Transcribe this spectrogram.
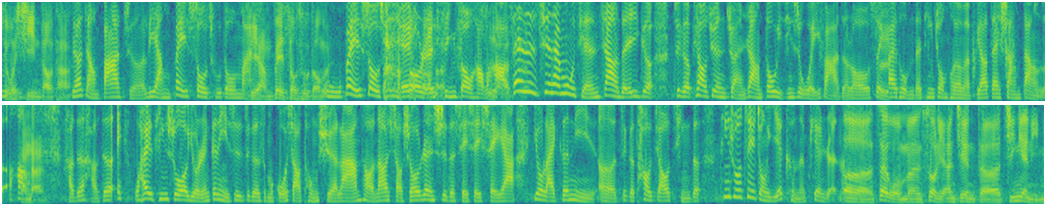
就会吸引到他。不要讲八折，两倍售出都买，两倍售出都买，五倍售出也有人心动，好不好？但是现在目前这样的一个这个票券转让都已经是违法的喽，所以拜托我们的听众朋友们不要再上当了哈。当然，好的好的。哎，我还有听说有人跟你是这个什么国小同学啦，好，然后小时候认识的谁谁谁呀，又来跟你呃这个套交情的，听说这种也可能骗人。呃，在我们受理案件的经验里面。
